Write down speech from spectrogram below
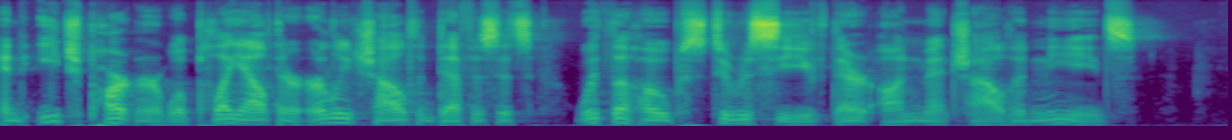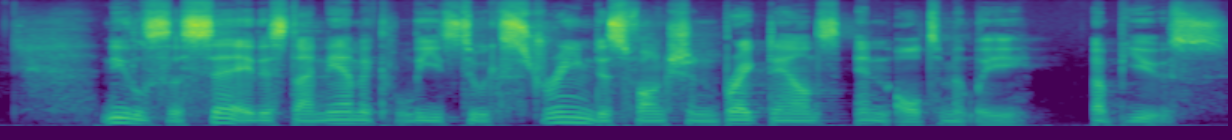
and each partner will play out their early childhood deficits with the hopes to receive their unmet childhood needs. Needless to say, this dynamic leads to extreme dysfunction, breakdowns, and ultimately abuse.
